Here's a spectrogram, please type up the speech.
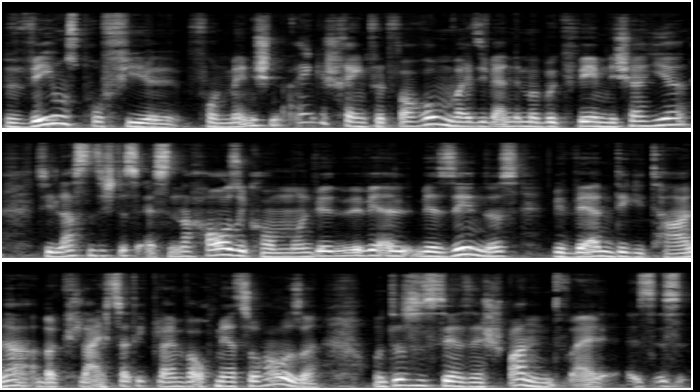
Bewegungsprofil von Menschen eingeschränkt wird. Warum? Weil sie werden immer bequemlicher hier. Sie lassen sich das Essen nach Hause kommen. Und wir, wir, wir sehen das. Wir werden digitaler, aber gleichzeitig bleiben wir auch mehr zu Hause. Und das ist sehr, sehr spannend, weil es ist,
